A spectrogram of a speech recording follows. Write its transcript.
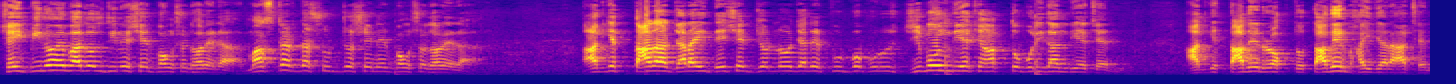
সেই বিনয় বাদল, দীনেশের বংশধরেরা, মাস্টার দা সূর্য সেনের বংশধরেরা, আজকে তারা যারা এই দেশের জন্য, যাদের পূর্বপুরুষ জীবন দিয়েছে, আত্মবলিদান দিয়েছেন, আজকে তাদের রক্ত, তাদের ভাই যারা আছেন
